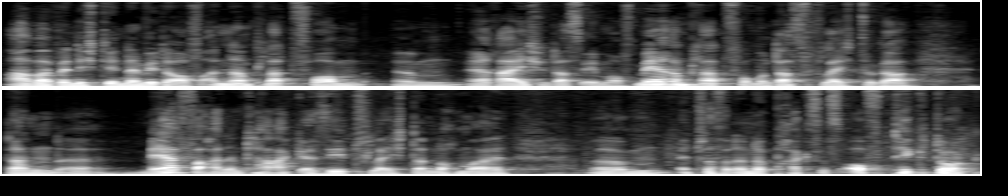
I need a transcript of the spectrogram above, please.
aber wenn ich den dann wieder auf anderen Plattformen ähm, erreiche, das eben auf mehreren Plattformen und das vielleicht sogar dann äh, mehrfach an einem Tag, er sieht vielleicht dann nochmal ähm, etwas von einer Praxis auf TikTok,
